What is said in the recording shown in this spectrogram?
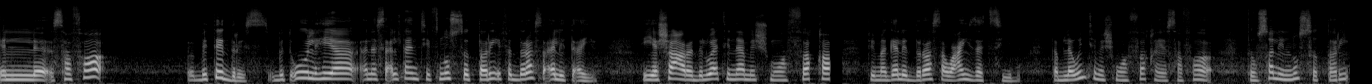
الصفاء بتدرس وبتقول هي أنا سالتها انت في نص الطريق في الدراسة قالت أيوه. هي شعره دلوقتي إنها مش موفقة في مجال الدراسة وعايزة تسيبه. طب لو انت مش موفقة يا صفاء توصلي لنص الطريق؟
